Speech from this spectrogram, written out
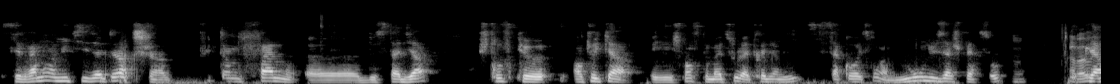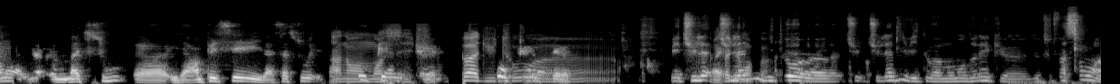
c'est vraiment un utilisateur. Je suis un putain de fan euh, de Stadia. Je trouve que, en tout cas, et je pense que Matsu l'a très bien dit, ça correspond à mon usage perso. Mm. Ah bah oui. clairement, un gars comme Matsu, euh, il a un PC, il a sa souris. Ah enfin, non, moi, c'est pas du tout. euh, Mais tu l'as Ouais. dit. Vito, euh, tu, tu l'as dit, Vito, à un moment donné, que de toute façon,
